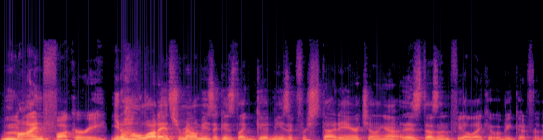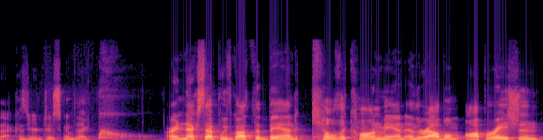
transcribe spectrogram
mind fuckery. You know how a lot of instrumental music is like good music for studying or chilling out? This doesn't feel like it would be good for that because you're just gonna be like, Phew. All right, next up, we've got the band Kill the Con Man and their album Operation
